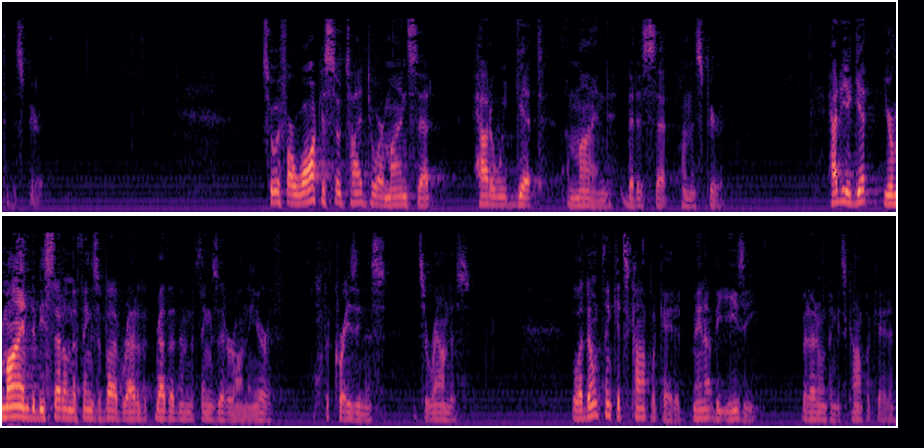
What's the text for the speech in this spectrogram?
to the Spirit. So if our walk is so tied to our mindset, how do we get a mind that is set on the Spirit? How do you get your mind to be set on the things above rather, rather than the things that are on the earth? All the craziness that's around us. Well, I don't think it's complicated. It may not be easy, but I don't think it's complicated.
